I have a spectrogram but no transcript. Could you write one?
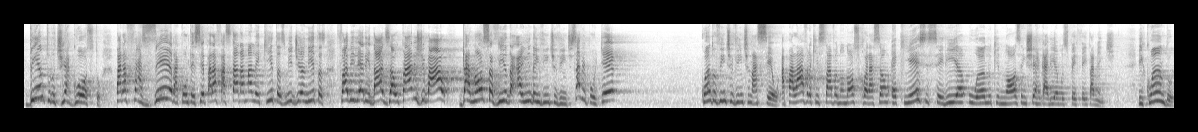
dentro de agosto para fazer acontecer, para afastar amalequitas, midianitas, familiaridades, altares de Baal da nossa vida ainda em 2020. Sabe por quê? Quando o 2020 nasceu, a palavra que estava no nosso coração é que esse seria o ano que nós enxergaríamos perfeitamente. E quando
